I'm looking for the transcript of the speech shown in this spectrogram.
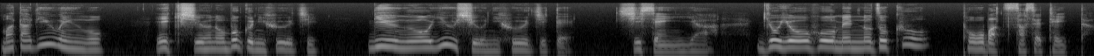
また龍園を益州の僕に封じ龍具を優秀に封じて四川や漁業方面の族を討伐させていた。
